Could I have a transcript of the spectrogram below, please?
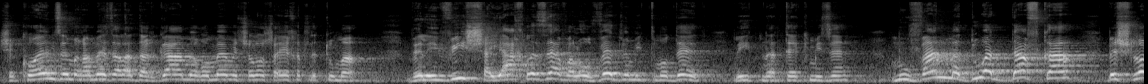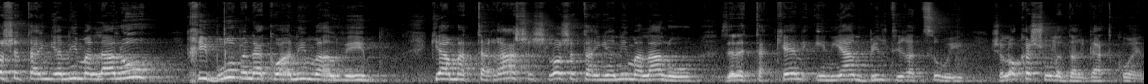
שכהן זה מרמז על הדרגה המרוממת שלא שייכת לטומאה, ולוי שייך לזה אבל עובד ומתמודד להתנתק מזה, מובן מדוע דווקא בשלושת העניינים הללו חיברו בין הכהנים והלוויים. כי המטרה של שלושת העניינים הללו זה לתקן עניין בלתי רצוי שלא קשור לדרגת כהן.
